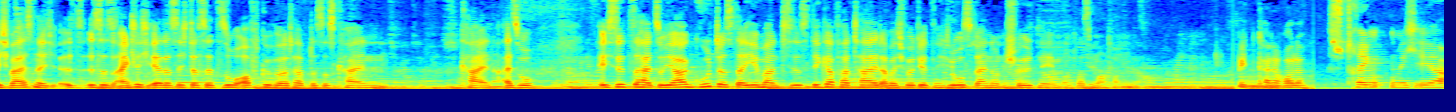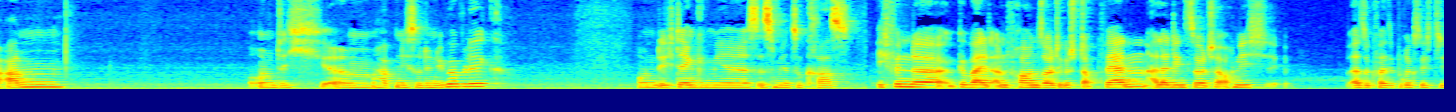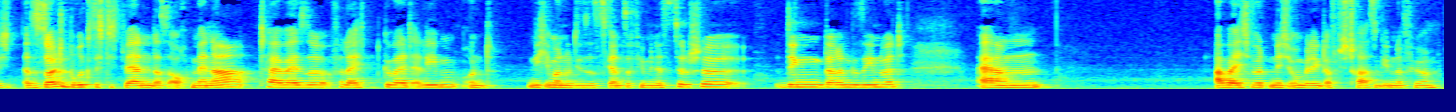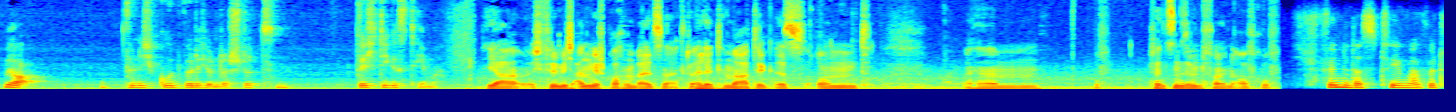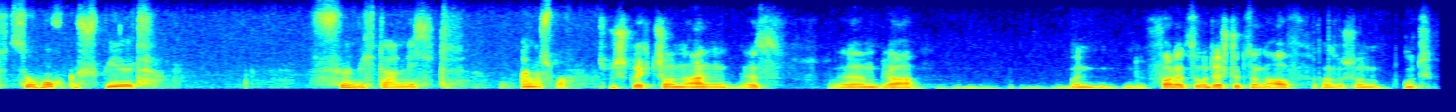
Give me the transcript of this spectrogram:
ich weiß nicht, es, ist es eigentlich eher, dass ich das jetzt so oft gehört habe, dass es kein, kein, also ich sitze halt so, ja, gut, dass da jemand diese Sticker verteilt, aber ich würde jetzt nicht losrennen und ein Schild nehmen und was machen. Spielt keine Rolle. Es strengt mich eher an und ich ähm, habe nicht so den Überblick. Und ich denke mir, es ist mir zu krass. Ich finde, Gewalt an Frauen sollte gestoppt werden. Allerdings sollte auch nicht, also quasi berücksichtigt, also es sollte berücksichtigt werden, dass auch Männer teilweise vielleicht Gewalt erleben und nicht immer nur dieses ganze feministische Ding darin gesehen wird. Ähm, aber ich würde nicht unbedingt auf die Straße gehen dafür. Ja, finde ich gut, würde ich unterstützen. Wichtiges Thema. Ja, ich fühle mich angesprochen, weil es eine aktuelle Thematik ist und ähm, finde es einen sinnvollen Aufruf. Finde, das Thema wird zu hoch gespielt. Fühle mich da nicht angesprochen spricht schon an, es, ähm, ja, man fordert zur Unterstützung auf. Also schon gut.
